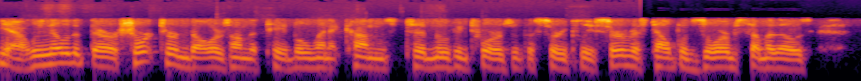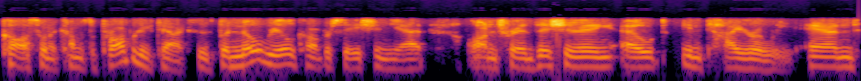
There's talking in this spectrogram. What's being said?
Yeah, we know that there are short term dollars on the table when it comes to moving towards with the Surrey Police Service to help absorb some of those costs when it comes to property taxes, but no real conversation yet on transitioning out entirely. And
